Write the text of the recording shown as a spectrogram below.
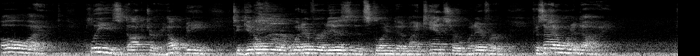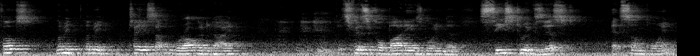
Oh, I please, doctor, help me to get over whatever it is that's going to my cancer, whatever, because I don't want to die. Folks, let me let me tell you something. We're all going to die. This physical body is going to cease to exist at some point.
